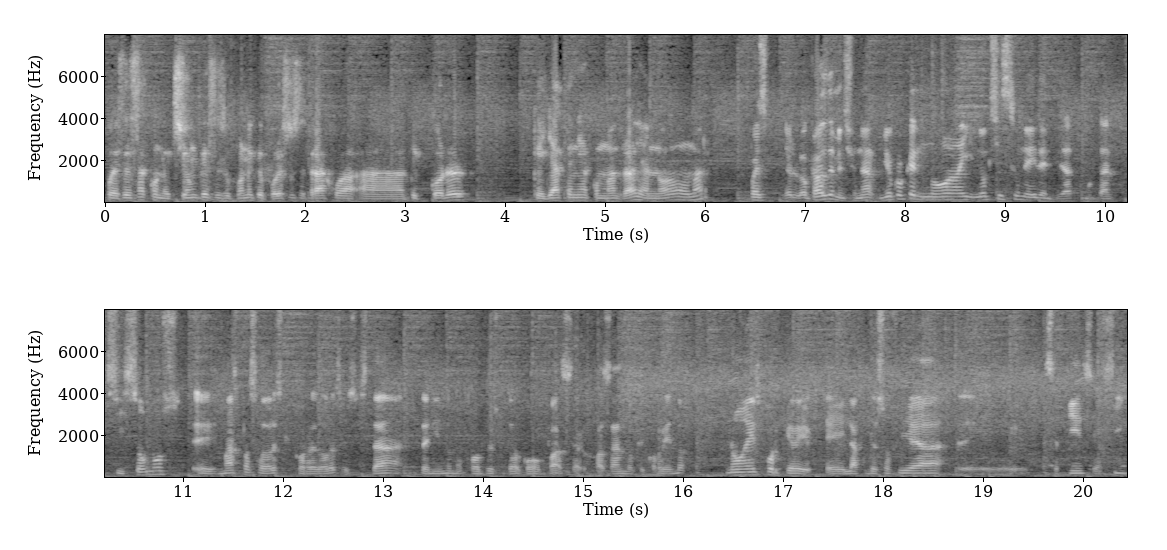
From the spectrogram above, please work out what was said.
pues esa conexión que se supone que por eso se trajo a, Dick Cotter que ya tenía con Matt Ryan, ¿no, Omar? Pues lo acabas de mencionar, yo creo que no hay, no existe una identidad como tal. Si somos eh, más pasadores que corredores, o si está teniendo mejor resultado como pasando que corriendo, no es porque eh, la filosofía eh, se piense así,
